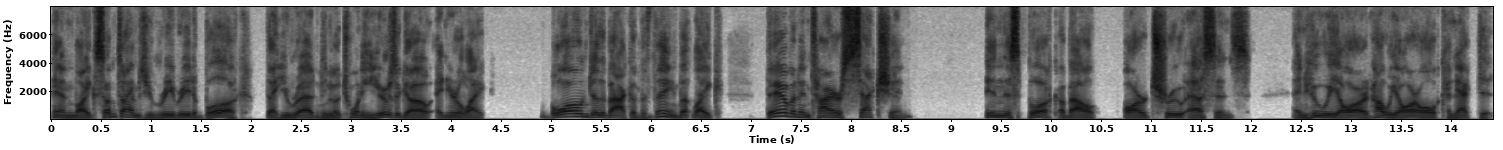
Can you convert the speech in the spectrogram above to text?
And like sometimes you reread a book that you read, you know, mm-hmm. 20 years ago, and you're like blown to the back of the thing. But like they have an entire section in this book about our true essence and who we are and how we are all connected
